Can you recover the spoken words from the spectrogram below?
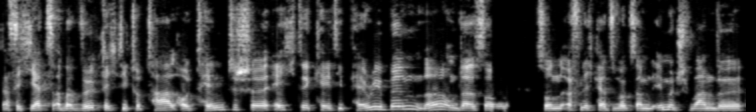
dass ich jetzt aber wirklich die total authentische, echte Katy Perry bin, ne, um da so so einen öffentlichkeitswirksamen Imagewandel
